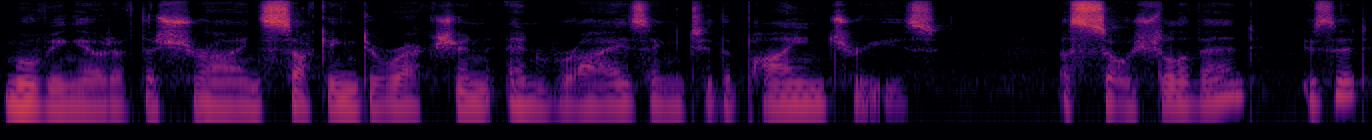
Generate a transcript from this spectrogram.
moving out of the shrine, sucking direction, and rising to the pine trees. A social event, is it?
